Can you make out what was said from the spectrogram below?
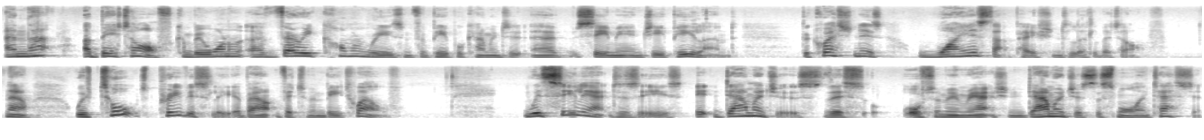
And that a bit off can be one of, a very common reason for people coming to uh, see me in GP land. The question is, why is that patient a little bit off? Now, we've talked previously about vitamin B12. With celiac disease, it damages this autoimmune reaction, damages the small intestine.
